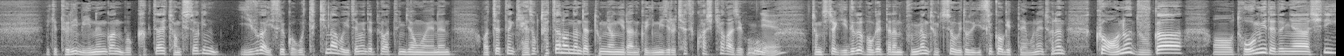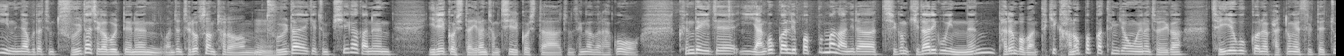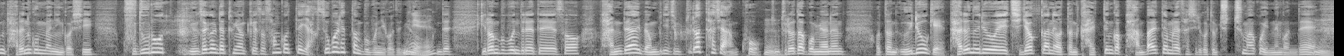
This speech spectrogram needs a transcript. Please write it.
이렇게 들이미는 건 뭐 각자의 정치적인 이유가 있을 거고 특히나 뭐 이재명 대표 같은 경우에는 어쨌든 계속 퇴짜 놓는 대통령이라는 그 이미지를 채색화시켜 가지고 예. 정치적 이득을 보겠다는 분명 정치적 의도도 있을 거기 때문에 저는 그 어느 누가 어 도움이 되느냐 실익이 있느냐보다 지금 둘 다 제가 볼 때는 완전 제로섬처럼 음. 둘 다에게 좀 피해가 가는 일일 것이다 이런 정치일 것이다 좀 생각을 하고 근데 이제 이 양곡관리법뿐만 아니라 지금 기다리고 있는 다른 법안 특히 간호법 같은 경우에는 저희가 제2요구권을 발동했을 때 좀 다른 국면인 것이 구두로 윤석열 대통령께서 선거 때 약속을 했던 부분이거든요. 네. 근데 이런 부분들에 부분에 대해서 반대할 명분이 좀 뚜렷하지 않고 음. 좀 들여다보면은 어떤 의료계 다른 의료의 직역 간의 어떤 갈등과 반발 때문에 사실 이것 좀 주춤하고 있는 건데 음.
